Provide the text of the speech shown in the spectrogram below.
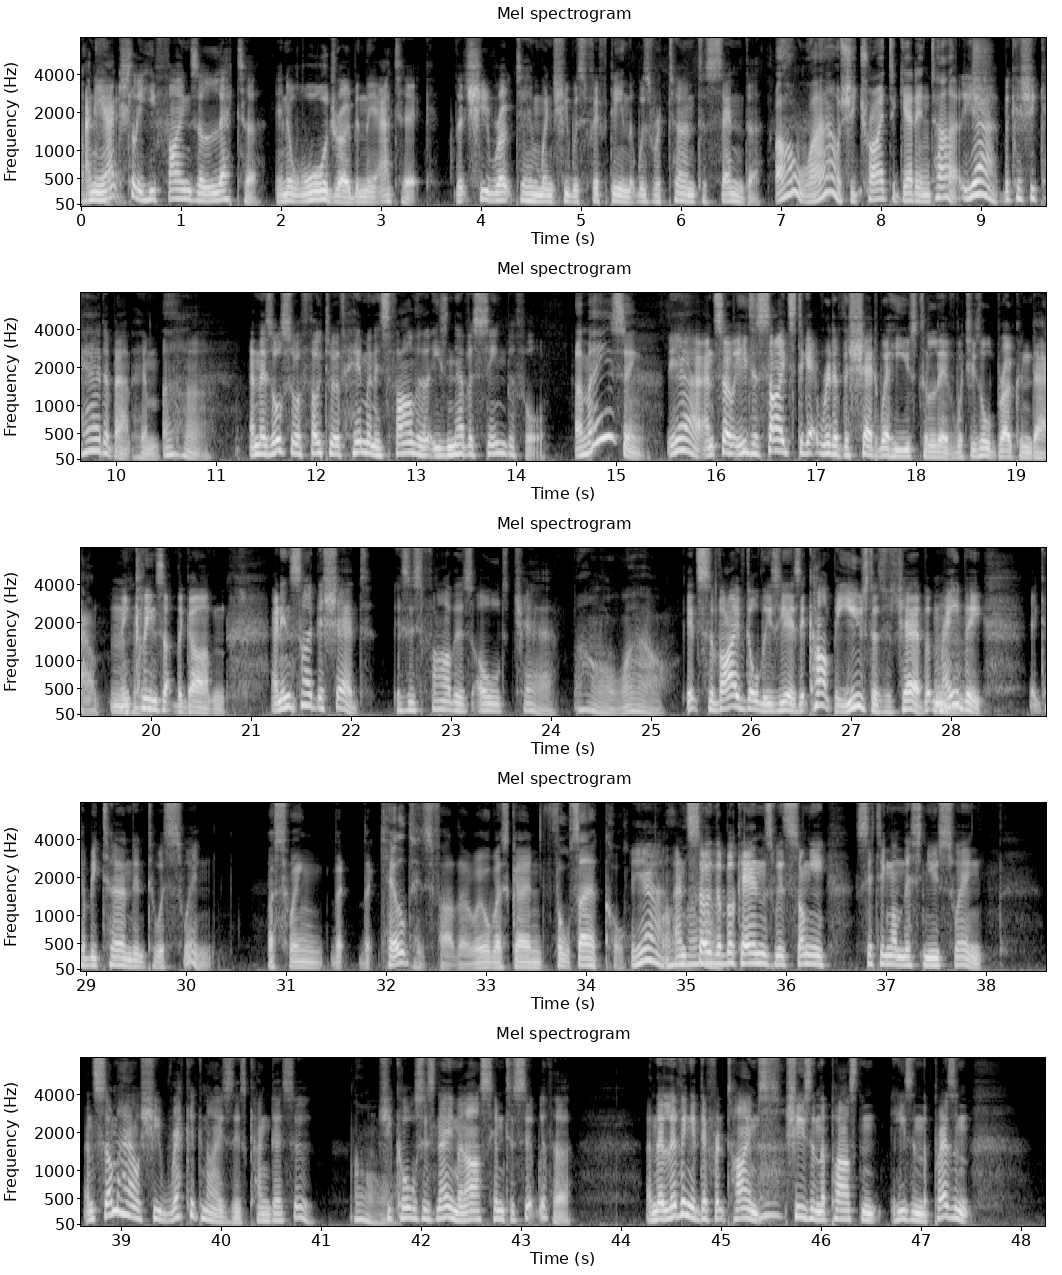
And he actually he finds a letter in a wardrobe in the attic that she wrote to him when she was 15 that was returned to sender. Oh, wow. She tried to get in touch. Yeah, because she cared about him. Uh-huh. And there's also a photo of him and his father that he's never seen before. Amazing. Yeah, and so he decides to get rid of the shed where he used to live, which is all broken down. And he cleans up the garden. And inside the shed is his father's old chair. Oh, wow. It's survived all these years. It can't be used as a chair, but maybe it can be turned into a swing. A swing that, that killed his father. We're almost going full circle. Yeah, oh, and so the book ends with Songi sitting on this new swing. And somehow she recognizes Kang Desu. Oh. She calls his name and asks him to sit with her. And they're living at different times. She's in the past and he's in the present.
